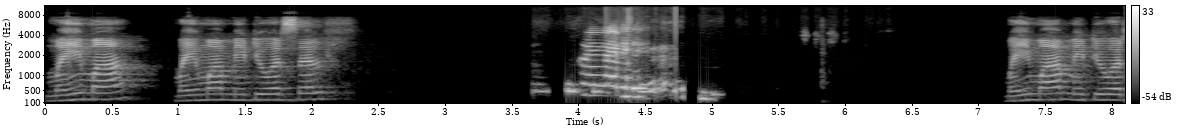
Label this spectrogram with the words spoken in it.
Mahima Mahima mute yourself Mahima meet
